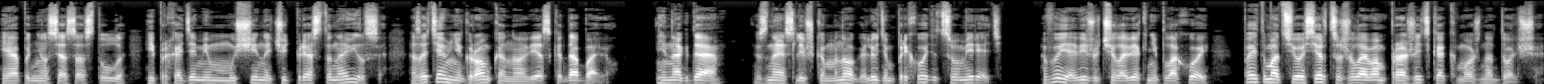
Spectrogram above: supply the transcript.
Я поднялся со стула и, проходя мимо мужчины, чуть приостановился, а затем негромко, но веско добавил. «Иногда, зная слишком много, людям приходится умереть. Вы, я вижу, человек неплохой, Поэтому от всего сердца желаю вам прожить как можно дольше».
